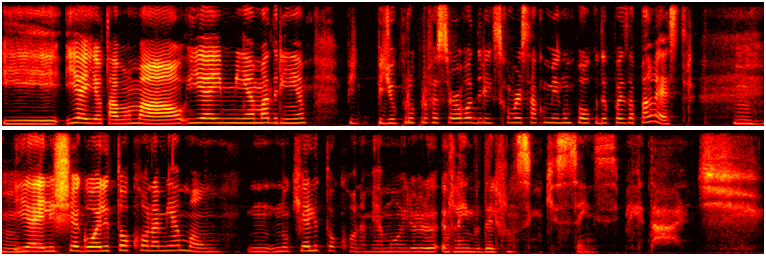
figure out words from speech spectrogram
E, e aí eu tava mal, e aí minha madrinha pediu pro professor Rodrigues conversar comigo um pouco depois da palestra. Uhum. E aí ele chegou, ele tocou na minha mão no que ele tocou na minha mão, eu, eu lembro dele falando assim, que sensibilidade.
